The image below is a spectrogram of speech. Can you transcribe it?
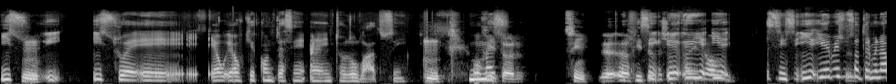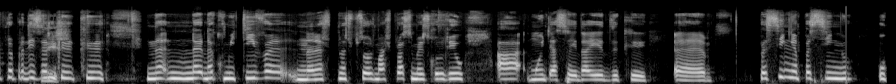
Isso, hum. e, isso é, é, é, é, o que acontece em, em todo o lado, sim. Hum. Oh, Mas, Vitor, sim, a Rita, sim, eu, eu, Sim, sim, e, é mesmo só terminar para, para dizer que, que, na, na, na comitiva, nas, nas, pessoas mais próximas de Rui Rio, há muito essa ideia de que uh, passinho a passinho o,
